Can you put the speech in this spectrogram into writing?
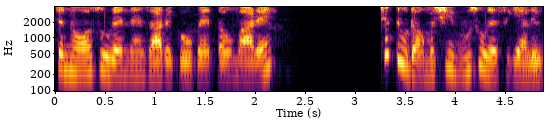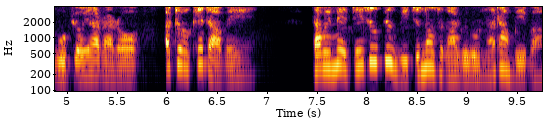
ကျွန်တော်ဆိုတဲ့နန်းစားတွေကိုပဲသုံးပါတယ်ချစ်သူတောင်မရှိဘူးဆိုတဲ့ဆရာလေးကိုပြောရတာတော့အတော်ခက်တာပဲ ဒါပေမဲ့ကျေးဇူးပြုပြီးကျွန်တော်စကားတွေကိုနားထောင်ပေးပါ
